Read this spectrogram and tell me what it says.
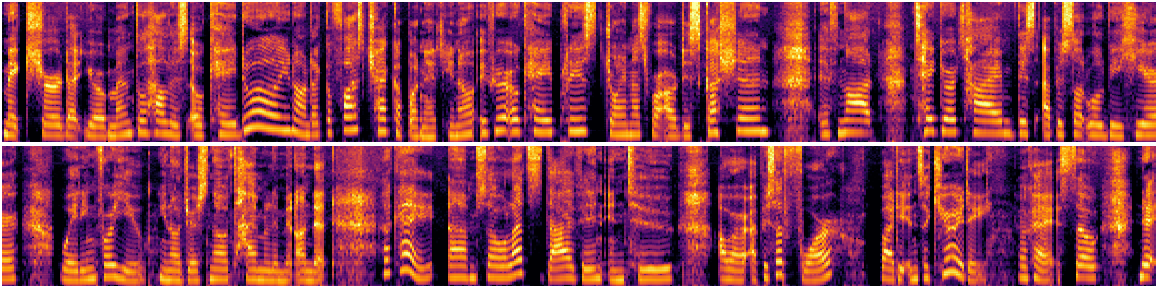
make sure that your mental health is okay. Do a, you know, like a fast checkup on it, you know. If you're okay, please join us for our discussion. If not, take your time. This episode will be here waiting for you. You know, there's no time limit on that. Okay, um, so let's dive in into our episode four, body insecurity. Okay, so the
